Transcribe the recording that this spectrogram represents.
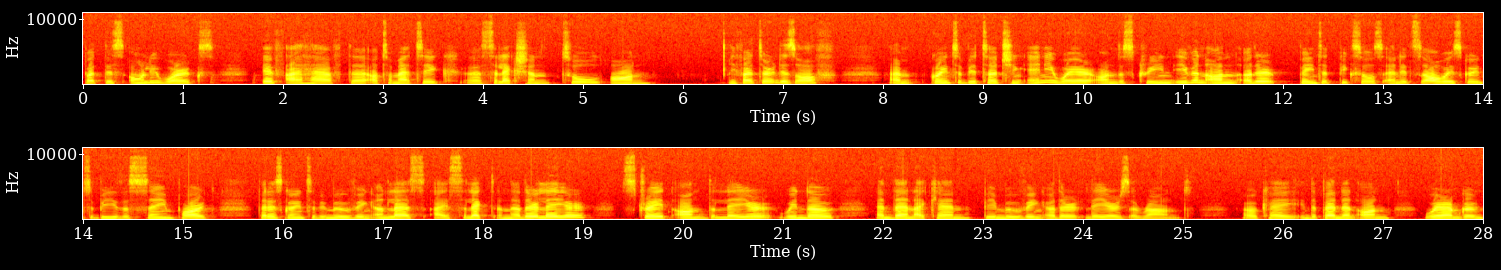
but this only works if I have the automatic uh, selection tool on. If I turn this off, I'm going to be touching anywhere on the screen, even on other painted pixels, and it's always going to be the same part that is going to be moving unless I select another layer straight on the layer window, and then I can be moving other layers around okay? Independent on where I'm going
